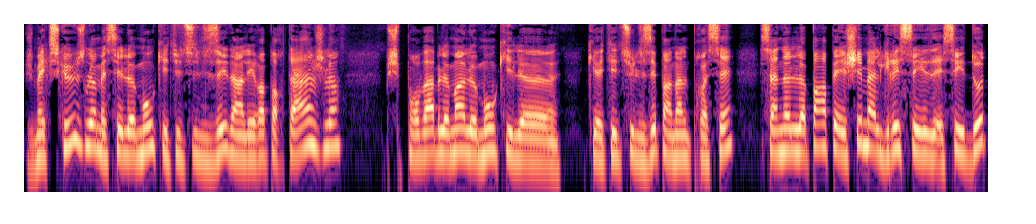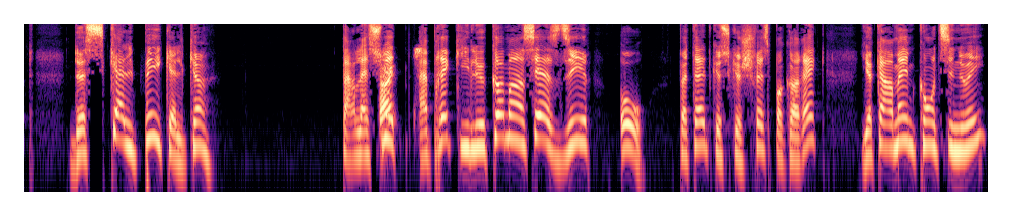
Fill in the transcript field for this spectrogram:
je m'excuse, là, mais c'est le mot qui est utilisé dans les reportages, là probablement le mot qui, a été utilisé pendant le procès, ça ne l'a pas empêché, malgré ses, doutes, de scalper quelqu'un. Par la suite, après qu'il ait commencé à se dire Oh, peut-être que ce que je fais, c'est pas correct, il a quand même continué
